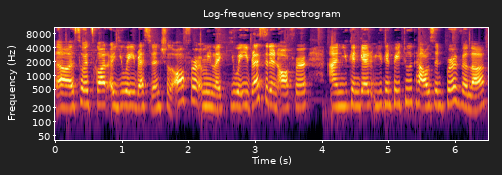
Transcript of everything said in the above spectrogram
Uh, so it's got a UAE residential offer. I mean, like UAE resident offer, and you can get you can pay two thousand per villa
